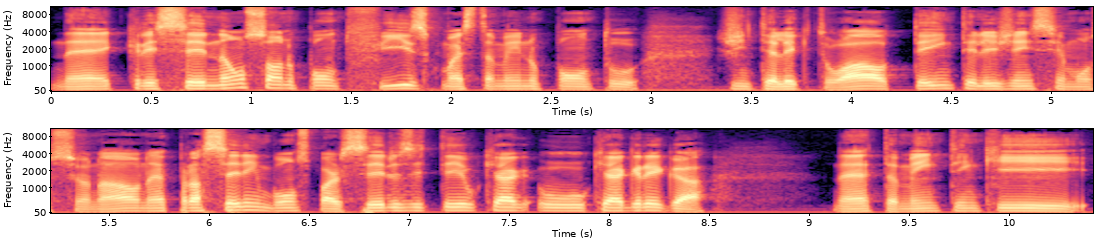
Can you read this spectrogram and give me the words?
né, crescer não só no ponto físico, mas também no ponto de intelectual, ter inteligência emocional, né, para serem bons parceiros e ter o que, o que agregar. Né, também tem que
